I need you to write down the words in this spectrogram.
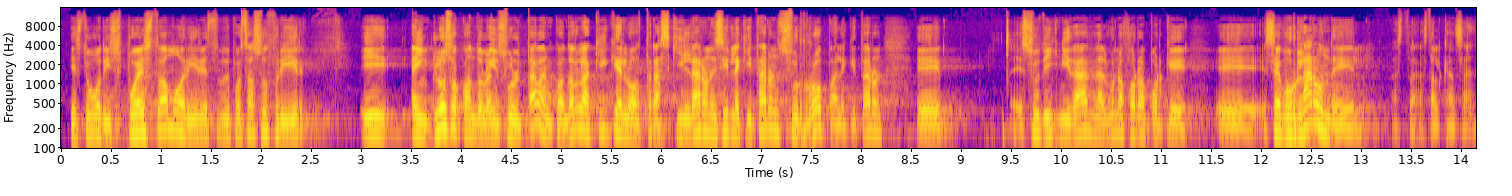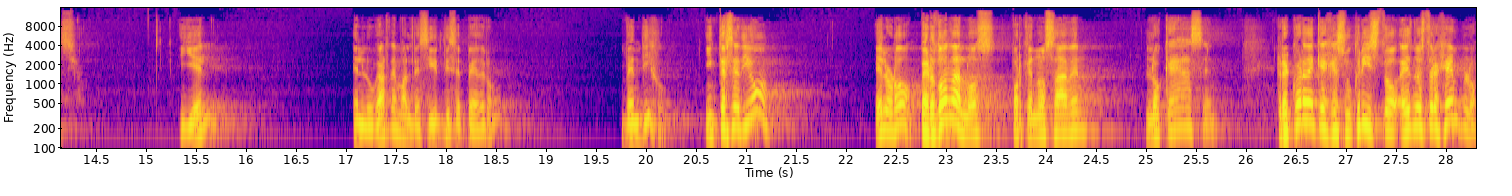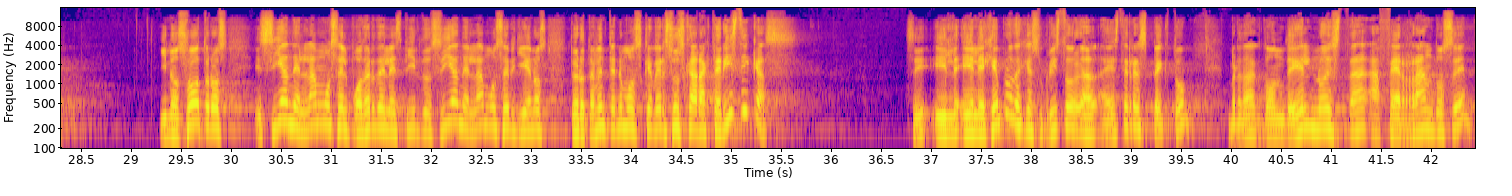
estuvo dispuesto a morir, estuvo dispuesto a sufrir e incluso cuando lo insultaban, cuando hablo aquí que lo trasquilaron, es decir, le quitaron su ropa, le quitaron eh, su dignidad en alguna forma porque eh, se burlaron de él hasta, hasta el cansancio. Y él, en lugar de maldecir, dice Pedro, bendijo, intercedió. Él oró, perdónalos porque no saben lo que hacen. Recuerden que Jesucristo es nuestro ejemplo. Y nosotros sí anhelamos el poder del Espíritu, sí anhelamos ser llenos, pero también tenemos que ver sus características. Y el ejemplo de Jesucristo a este respecto, ¿verdad? Donde Él no está aferrándose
